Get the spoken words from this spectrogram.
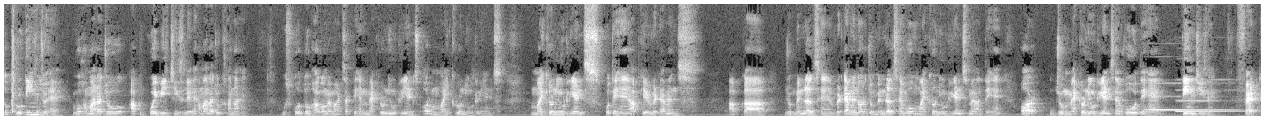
तो प्रोटीन जो है, वो हमारा जो आप कोई भी चीज़ ले लें, हमारा जो खाना है, उसको दो भागों में बांट सकते हैं मैक्रोन्यूट्रिएंट्स और माइक्रोन्यूट्रिएंट्स माइक्रोन्यूट्रिएंट्स होते हैं आपके विटामिन्स आपका जो मिनरल्स हैं विटामिन और जो मिनरल्स हैं, वो माइक्रो माइक्रोन्यूट्रिएंट्स में आते हैं, और जो मैक्रोन्यूट्रिएंट्स हैं, वो होते हैं तीन चीज़ें फैट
